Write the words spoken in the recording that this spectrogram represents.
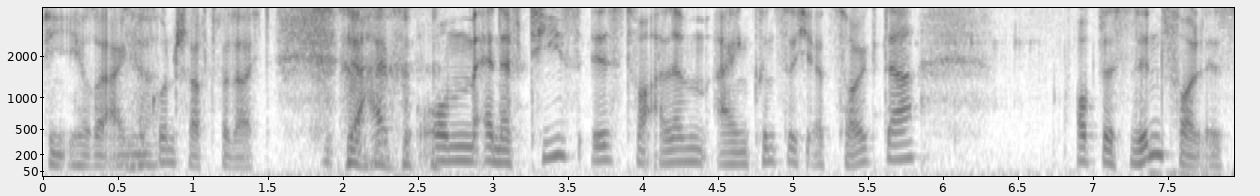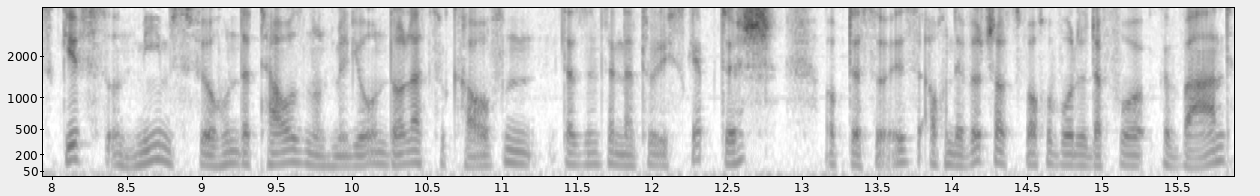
wie ihre eigene ja. Kundschaft vielleicht. Der Hype um NFTs ist vor allem ein künstlich erzeugter ob es sinnvoll ist, GIFs und Memes für Hunderttausend und Millionen Dollar zu kaufen, da sind wir natürlich skeptisch, ob das so ist. Auch in der Wirtschaftswoche wurde davor gewarnt,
